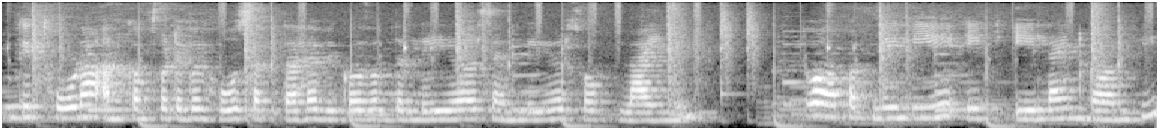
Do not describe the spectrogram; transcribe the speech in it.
क्योंकि थोड़ा अनकंफर्टेबल हो सकता है because of the layers and layers of lining तो आप अपने लिए एक ए लाइन गाउन भी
